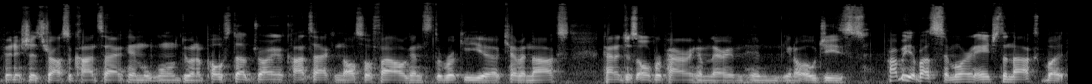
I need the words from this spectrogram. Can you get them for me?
finishes, draws a contact. Him doing a post up, drawing a contact, and also foul against the rookie uh, Kevin Knox. Kind of just overpowering him there. And, and, you know, OG's probably about similar in age to Knox, but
